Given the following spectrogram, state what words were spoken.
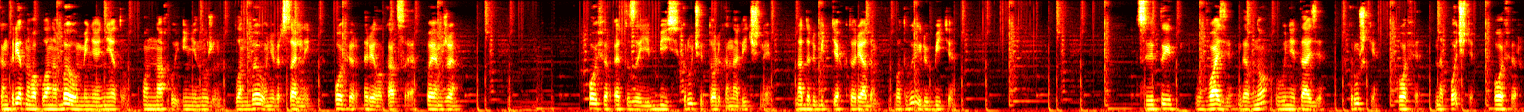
Конкретного плана Б у меня нету, он нахуй и не нужен. План Б универсальный. Офер, релокация, ПМЖ. Офер это заебись, круче только наличные. Надо любить тех, кто рядом. Вот вы и любите. Цветы в вазе, говно в унитазе. В кружке кофе, на почте офер.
